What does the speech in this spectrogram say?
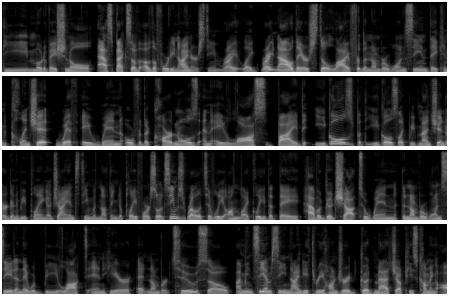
the motivational aspects of, of the 49ers team, right? Like right now, they are still live for the number one seed. They can clinch it with a win over the Cardinals and a loss by the Eagles. But the Eagles, like we've mentioned, are going to be playing a Giants team with nothing to play for. So it seems relatively unlikely that they have a good shot to win the number one seed and they would be locked in here at number two. So, I mean, CMC 9,300, good matchup. He's coming off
